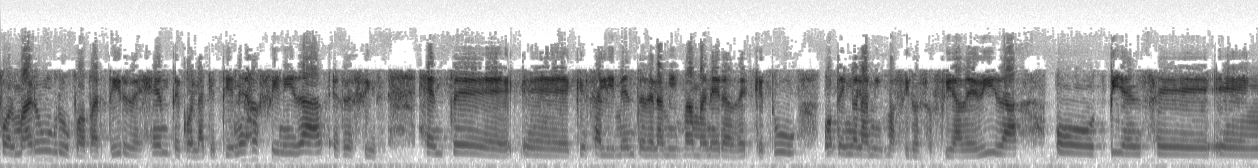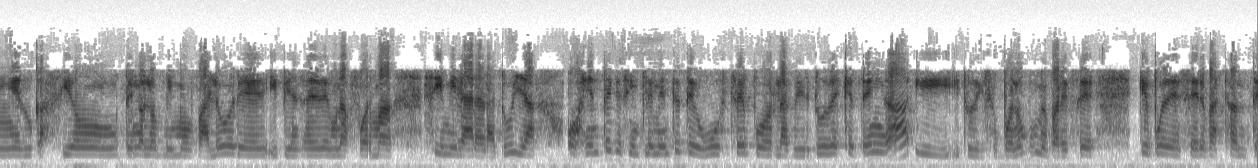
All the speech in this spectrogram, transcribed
Formar un grupo a partir de gente con la que tienes afinidad, es decir, gente eh, que se alimente de la misma manera de que tú o tenga la misma filosofía de vida o piense en educación, tenga los mismos valores y piense de una forma similar a la tuya, o gente que simplemente te guste por las virtudes que tenga y, tú dices, bueno, pues me parece que puede ser bastante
